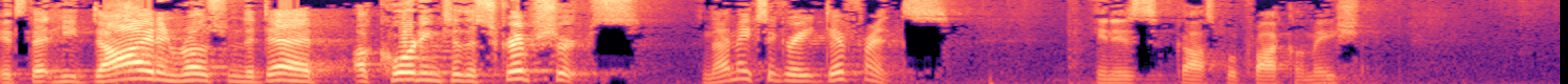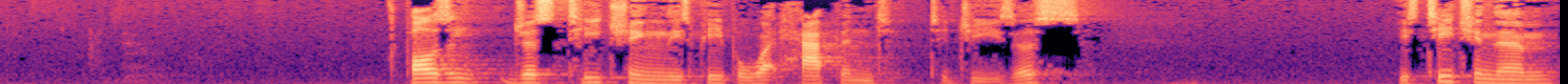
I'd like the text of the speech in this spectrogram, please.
It's that he died and rose from the dead according to the Scriptures. And that makes a great difference in his gospel proclamation. Paul isn't just teaching these people what happened to Jesus, he's teaching them,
